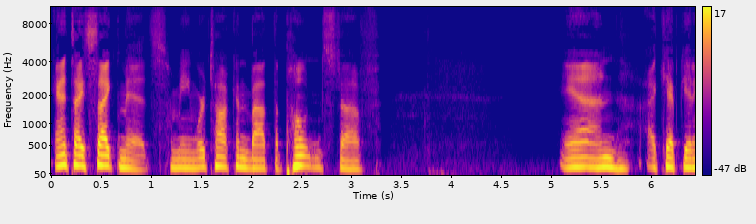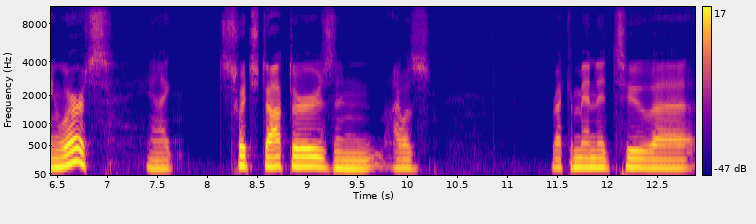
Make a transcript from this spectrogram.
anti psych meds. I mean, we're talking about the potent stuff. And I kept getting worse, and I switched doctors, and I was recommended to uh,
